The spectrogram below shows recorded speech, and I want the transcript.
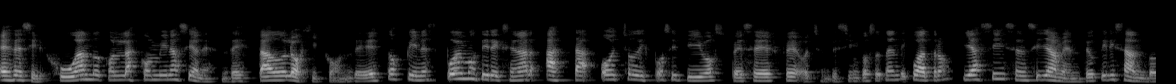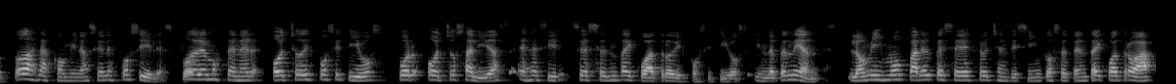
es decir, jugando con las combinaciones de estado lógico de estos pines, podemos direccionar hasta 8 dispositivos PCF8574 y así sencillamente utilizando todas las combinaciones posibles podremos tener 8 dispositivos por 8 salidas, es decir, 64 dispositivos independientes. Lo mismo para el PCF8574A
